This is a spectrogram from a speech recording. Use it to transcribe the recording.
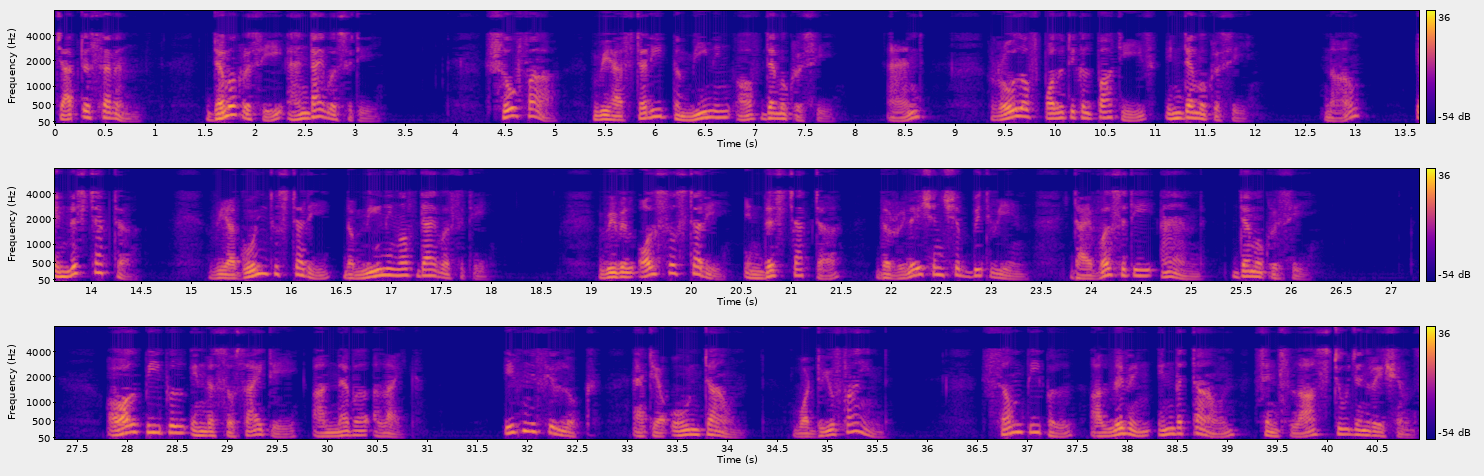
Chapter 7 Democracy and Diversity So far, we have studied the meaning of democracy and role of political parties in democracy. Now, in this chapter, we are going to study the meaning of diversity. We will also study in this chapter the relationship between diversity and democracy. All people in the society are never alike. Even if you look at your own town, what do you find? Some people are living in the town since last two generations,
